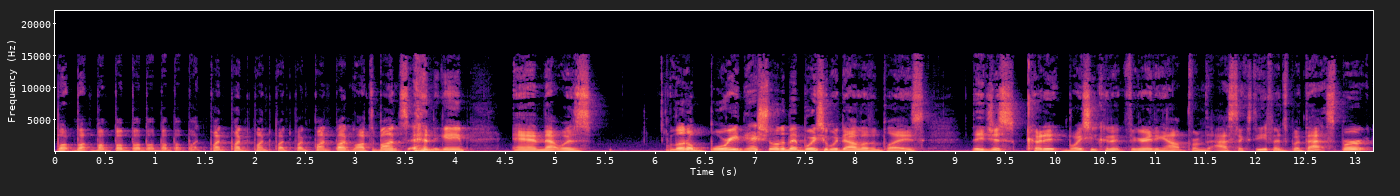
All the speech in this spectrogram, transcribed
punt, punt, punt, punt, punt, punt, punt, punt, punt, punt, punt, punt, punt, punt, punt, lots of punts in the game, and that was a little boring-ish, a little bit. Boise went down 11 plays they just couldn't Boise couldn't figure anything out from the Aztecs defense. But that spurt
